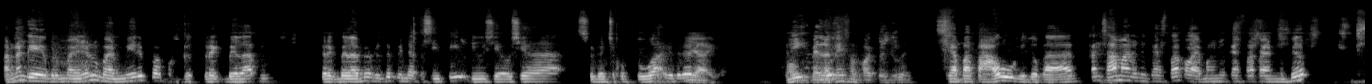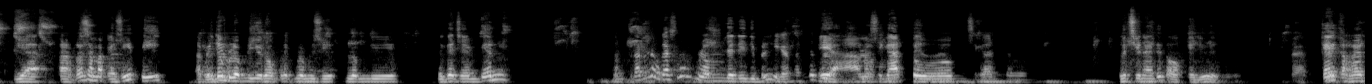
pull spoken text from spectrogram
karena gaya bermainnya lumayan mirip sama Greg Bellamy Greg Bellamy waktu itu pindah ke City di usia-usia sudah cukup tua gitu kan Iya, iya. Oh, Jadi- Bellamy favorit gue juga. siapa tahu gitu kan kan sama nih Newcastle kalau emang Newcastle pengen nge-build ya karakter sama kayak City Tapi itu dia- belum di Europa League belum di belum di Liga Champion tapi Newcastle belum jadi dibeli kan? Maksudnya iya belum- masih gantung masih gantung Leeds United oke juga sih. kayak keren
